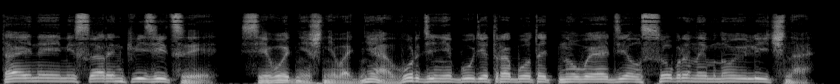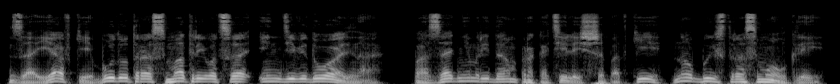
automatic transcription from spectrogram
тайный эмиссар инквизиции. С сегодняшнего дня в ордене будет работать новый отдел, собранный мною лично. Заявки будут рассматриваться индивидуально. По задним рядам прокатились шепотки, но быстро смолкли.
